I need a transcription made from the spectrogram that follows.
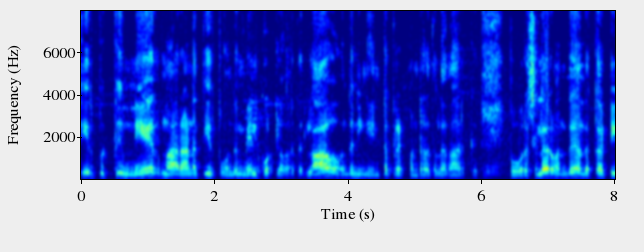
தீர்ப்புக்கு நேர் மாறான தீர்ப்பு வந்து மேல்கோர்ட்டில் வருது. லாவை வந்து நீங்கள் இன்டர்பிரேட் பண்ணுறதுல தான் இருக்குது இப்போ ஒரு சிலர் வந்து அந்த தேர்ட்டி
